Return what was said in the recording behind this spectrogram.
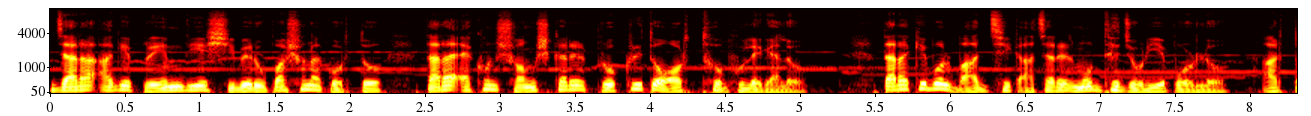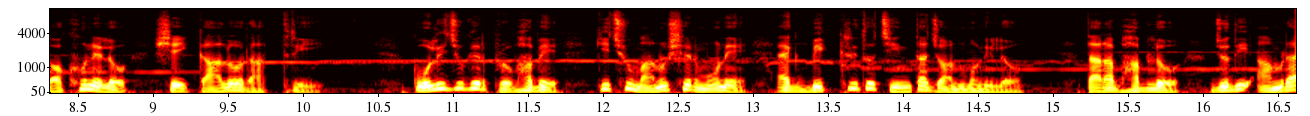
যারা আগে প্রেম দিয়ে শিবের উপাসনা করত, তারা এখন সংস্কারের প্রকৃত অর্থ ভুলে গেল। তারা কেবল বাহ্যিক আচারের মধ্যে জড়িয়ে পড়ল, আর তখন এলো সেই কালো রাত্রি। কলিযুগের প্রভাবে কিছু মানুষের মনে এক বিকৃত চিন্তা জন্ম নিল। তারা ভাবল, যদি আমরা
